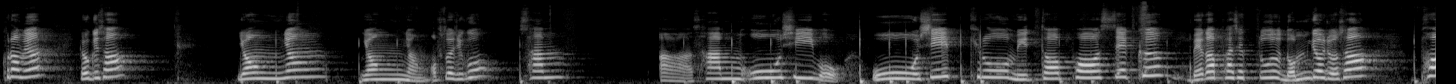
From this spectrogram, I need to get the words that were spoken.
그러면 여기서 0000 없어지고 3 아, 3, 5, 15. 50km per sec 메가파섹도 넘겨줘서 per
